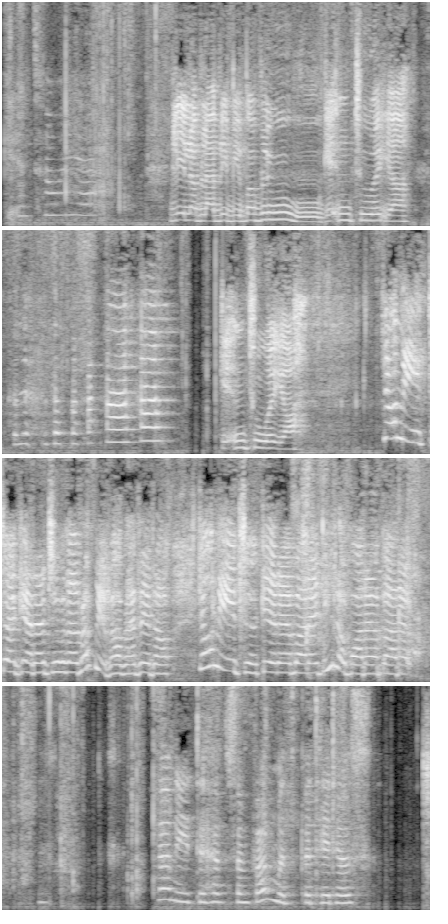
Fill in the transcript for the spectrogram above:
Get into it, yeah. Blah blah blah blah blah blue. Get into it, yeah. Get into it, yeah. You need to get into it. blah, blah, blah, blah, blah. You need to get about it. Dee, da, ba, da, ba, da. I need to have some fun with potatoes.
